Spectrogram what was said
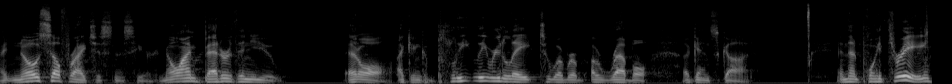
Right? No self righteousness here. No, I'm better than you at all. I can completely relate to a, re- a rebel against God. And then point three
